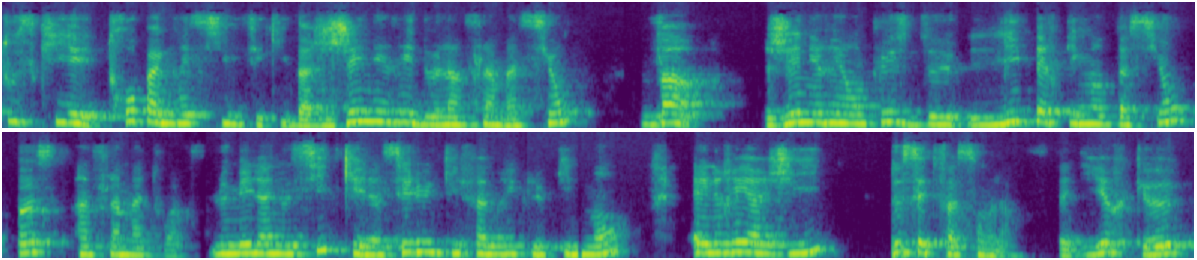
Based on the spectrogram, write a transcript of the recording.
Tout ce qui est trop agressif et qui va générer de l'inflammation va générer en plus de l'hyperpigmentation post-inflammatoire. Le mélanocyte, qui est la cellule qui fabrique le pigment, elle réagit de cette façon-là. C'est-à-dire que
